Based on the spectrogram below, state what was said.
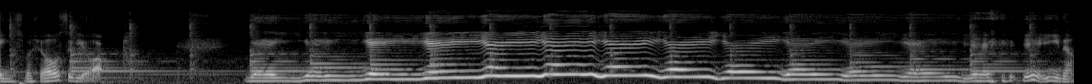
イにしましょう、次は。イェイイェイイェイイェイイェイイェイイェイイェイイェイイェイイェイイェイイェイイェイいいな。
